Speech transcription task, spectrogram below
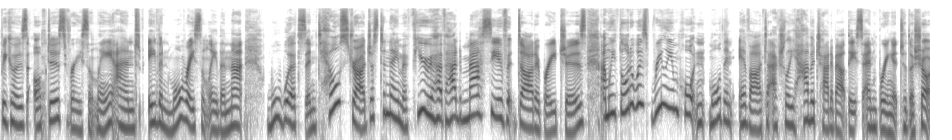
because Optus recently, and even more recently than that, Woolworths and Telstra, just to name a few, have had massive data breaches. And we thought it was really important more than ever to actually have a chat about this and bring it to the show.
